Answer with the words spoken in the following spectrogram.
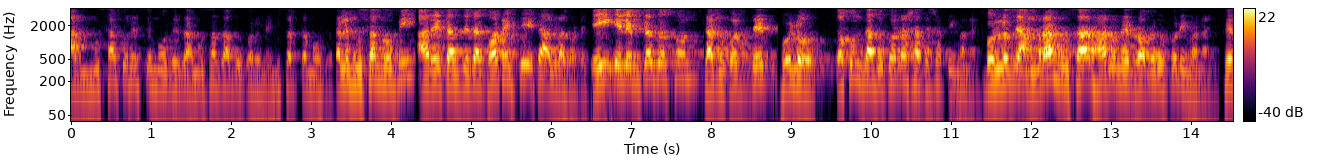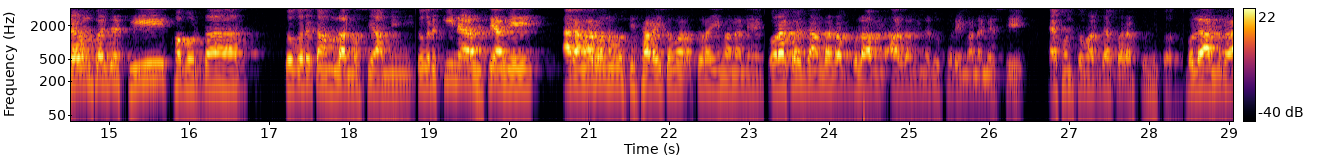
আর মুসা করেছে মজেজা, মুসা জাদু করে নাই, মুসারটা মজে তাহলে মুসা নবী আর এটা যেটা ঘটাইছে, এটা আল্লাহ ঘটাইছে। এই এলেমটা যখন জাদুকরদের হলো, তখন জাদুকররা সাথে সাথে ইমান বলল যে, আমরা মুসার হারুনের রবের উপর ইমান আনি। ফেরাউন কয় যে, কি খবরদার? তো করে কামলা নছি আমি তো করে কিনে আনছি আমি, আর আমার অনুমতি ছাড়াই তোমার, তোরা ইমান আনে। ওরা কয় যে, আমরা রব্বুল আলমিন আলমিনের উপরে ইমান এনেছি। এখন তোমার যা করার তুমি করো। বলে, আমরা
